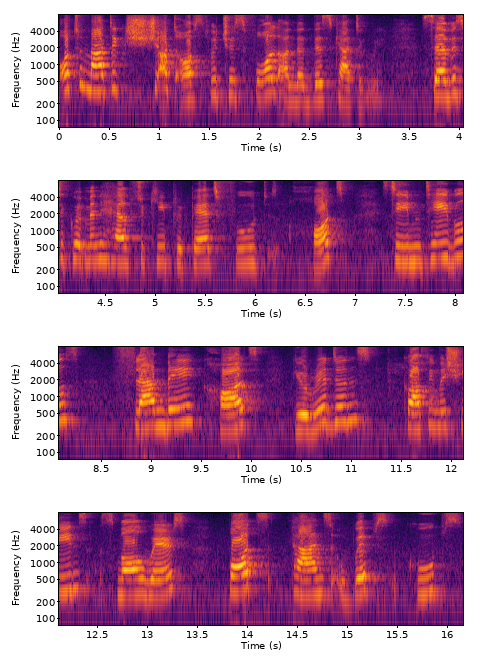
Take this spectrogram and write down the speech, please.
automatic shut-off switches fall under this category. Service equipment helps to keep prepared food hot. Steam tables, flambe carts, gueridons, coffee machines, small wares, pots, pans, whips, coops,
